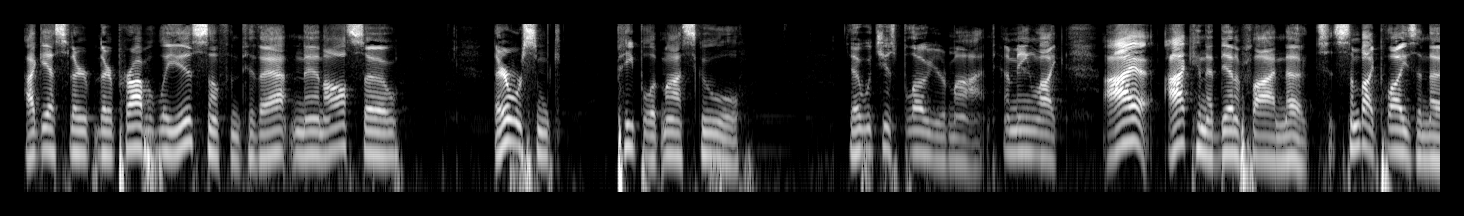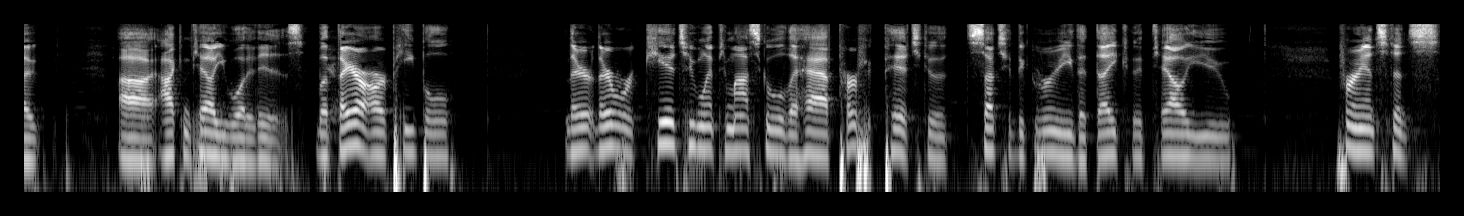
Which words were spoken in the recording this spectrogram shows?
I guess there there probably is something to that. And then also there were some people at my school that would just blow your mind. I mean, like I I can identify notes. If somebody plays a note, uh, I can tell you what it is. But there are people. There there were kids who went to my school that had perfect pitch to such a degree that they could tell you, for instance,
